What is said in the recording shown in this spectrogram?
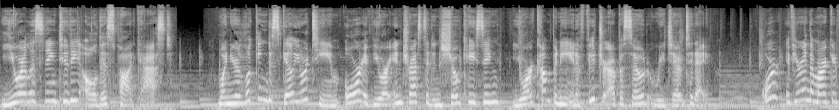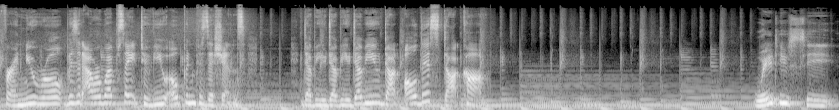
You are listening to the Alldus podcast. When you're looking to scale your team, or if you are interested in showcasing your company in a future episode, reach out today. Or if you're in the market for a new role, visit our website to view open positions www.alldus.com. Where do you see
